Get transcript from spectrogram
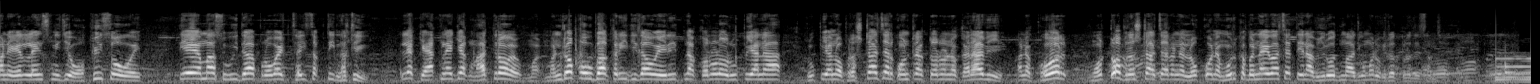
અને એરલાઇન્સની જે ઓફિસો હોય, તે એમાં સુવિધા પ્રોવાઈડ થઈ શકતી નથી. એટલે ક્યાંક ને ક્યાંક માત્ર મંડપો ઊભા કરી દીધા હોય એ રીતના કરોડો રૂપિયાના, રૂપિયાનો ભ્રષ્ટાચાર કોન્ટ્રાક્ટરોને કરાવી અને ઘોર મોટો ભ્રષ્ટાચાર અને લોકોને મૂર્ખ બનાવ્યા છે તેના વિરોધમાં આજે અમારું વિરોધ પ્રદર્શન છે.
